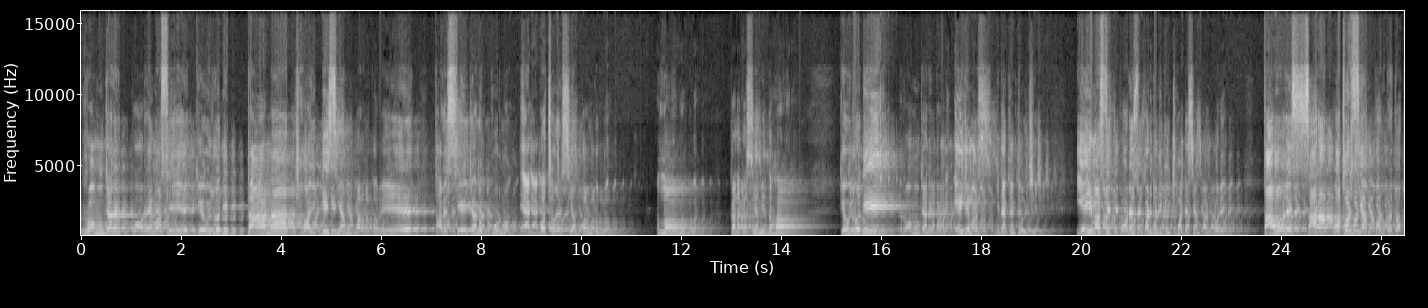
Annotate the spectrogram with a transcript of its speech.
রমজানের পরে মাসে কেউ যদি টানা ছয়টি সিয়াম পালন করে, তাহলে সে যেন পূর্ণ এক বছরের সিয়াম পালন করল। আল্লাহ কানাকা সিয়ামি দাহা। কেউ যদি রমজানের পর মানে এই যে মাস যেটা এখন চলছে এই মাসে পরস্পর যদি কেউ ছয়টা সিয়াম পালন করে তাহলে সারা বছর সিয়াম পালন করে যত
